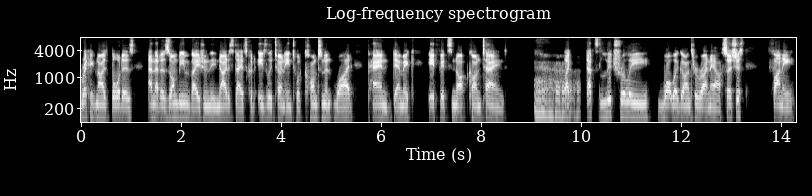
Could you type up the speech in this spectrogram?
recognize borders and that a zombie invasion in the United States could easily turn into a continent wide pandemic if it's not contained. Like that's literally what we're going through right now. So it's just funny.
